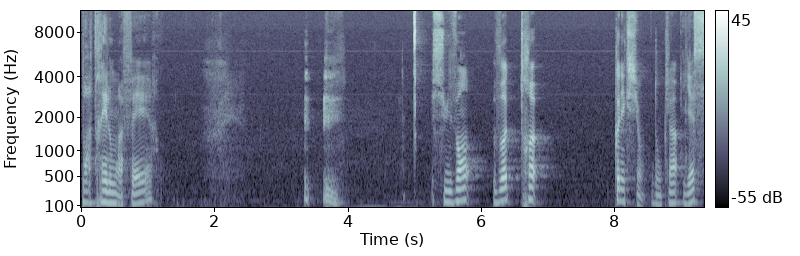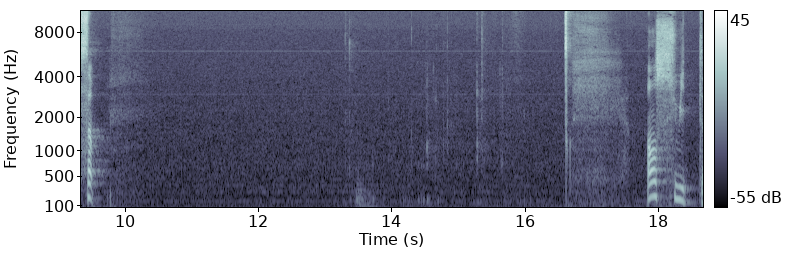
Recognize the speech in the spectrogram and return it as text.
pas très long à faire. suivant votre connexion. Donc là, yes. Ensuite,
